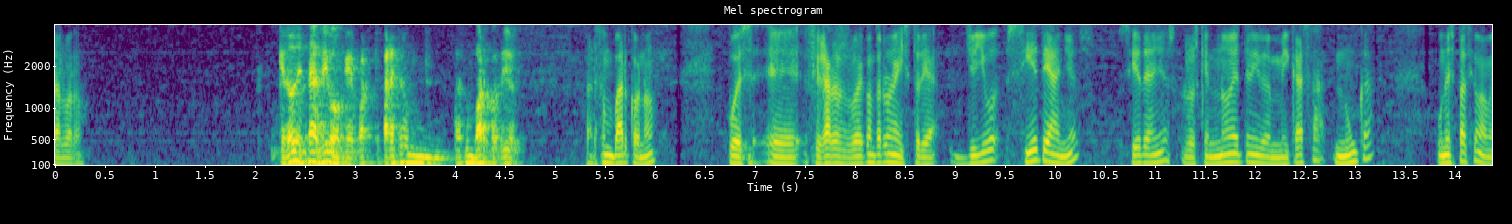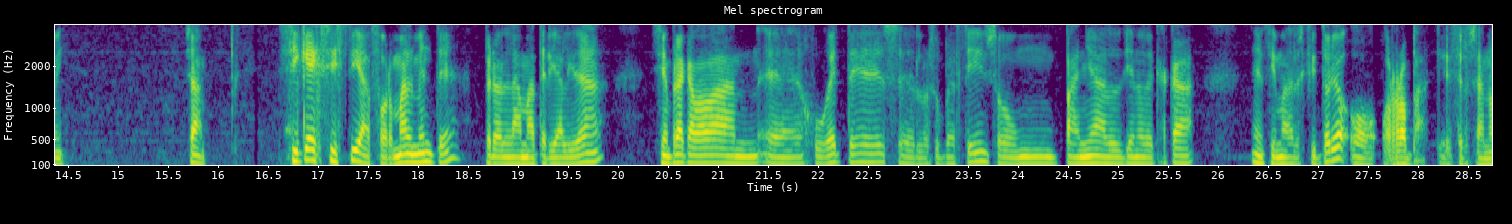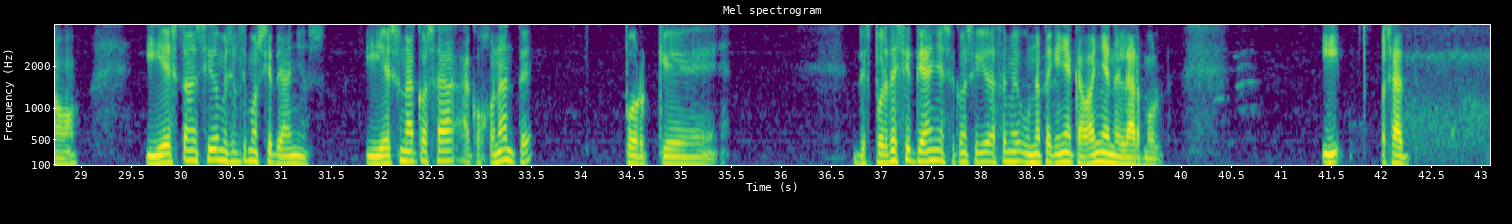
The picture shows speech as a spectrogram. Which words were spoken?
pregunta, Álvaro. ¿Que dónde estás? Digo, que, parece, un, barco, tío. Parece un barco, ¿no? Pues eh, fijaros, os voy a contar una historia. Yo llevo siete años, siete años, los que no he tenido en mi casa nunca un espacio a mí. O sea, sí que existía formalmente, pero en la materialidad siempre acababan eh, juguetes, eh, los super things o un pañal lleno de caca encima del escritorio o, ropa, quiero decir, o sea, no. Y esto han sido mis últimos siete años. Y es una cosa acojonante porque después de siete años he conseguido hacerme una pequeña cabaña en el árbol. Y, o sea,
